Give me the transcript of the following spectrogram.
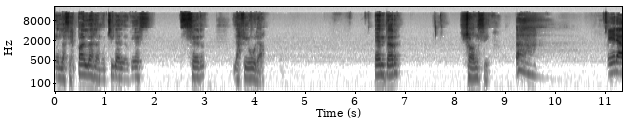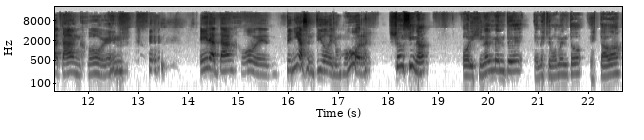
en las espaldas la mochila de lo que es ser la figura. Enter John Cena. Era tan joven. Era tan joven. Tenía sentido del humor. John Cena originalmente en este momento estaba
